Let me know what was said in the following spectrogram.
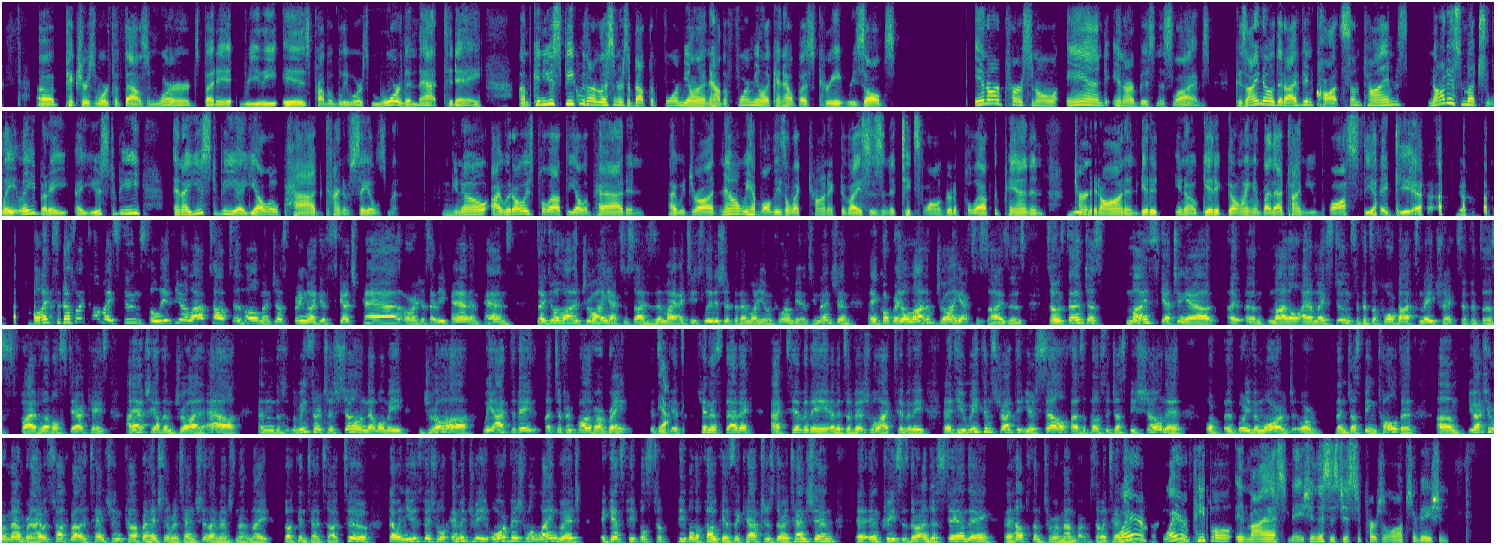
uh, picture's worth a thousand words, but it really is probably worth more than that today. Um, can you speak with our listeners about the formula and how the formula can help us create results in our personal and in our business lives? Because I know that I've been caught sometimes, not as much lately, but I, I used to be. And I used to be a yellow pad kind of salesman. Mm. You know, I would always pull out the yellow pad and I would draw it. Now we have all these electronic devices and it takes longer to pull out the pen and mm-hmm. turn it on and get it, you know, get it going. And by that time you've lost the idea. yeah. Well, that's why I tell my students to leave your laptops at home and just bring like a sketch pad or just any pad and pens. I do a lot of drawing exercises in my, I teach leadership at NYU in Columbia, as you mentioned. I incorporate a lot of drawing exercises. So instead of just my sketching out a, a, model, I have my students, if it's a four box matrix, if it's a five level staircase, I actually have them draw it out. And the, the, research has shown that when we draw, we activate a different part of our brain. It's, yeah. it's kinesthetic activity and it's a visual activity. And if you reconstruct it yourself, as opposed to just be shown it, or, or even more, or than just being told it, um, you actually remember. And I always talk about attention, comprehension, and retention. I mentioned that in my book and TED Talk too. That when you use visual imagery or visual language, it gets people to people to focus. It captures their attention. It increases their understanding, and it helps them to remember. So attention. Why are, why are people, in my estimation, this is just a personal observation,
